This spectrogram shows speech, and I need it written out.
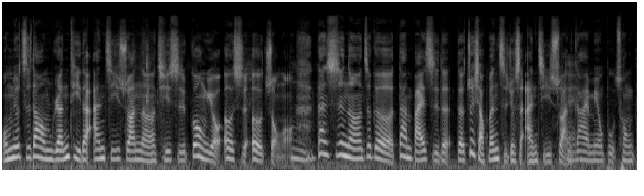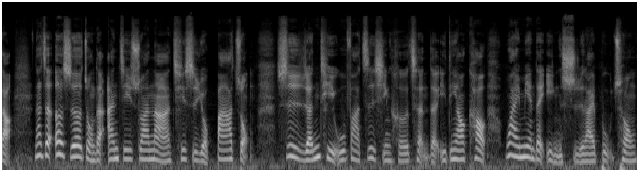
我们就知道我们人体的氨基酸呢，其实共有二十二种哦。嗯、但是呢，这个蛋白质的的最小分子就是氨基酸，刚才没有补充到。那这二十二种的氨基酸呢、啊，其实有八种是人体无法自行合成的，一定要靠。外面的饮食来补充，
